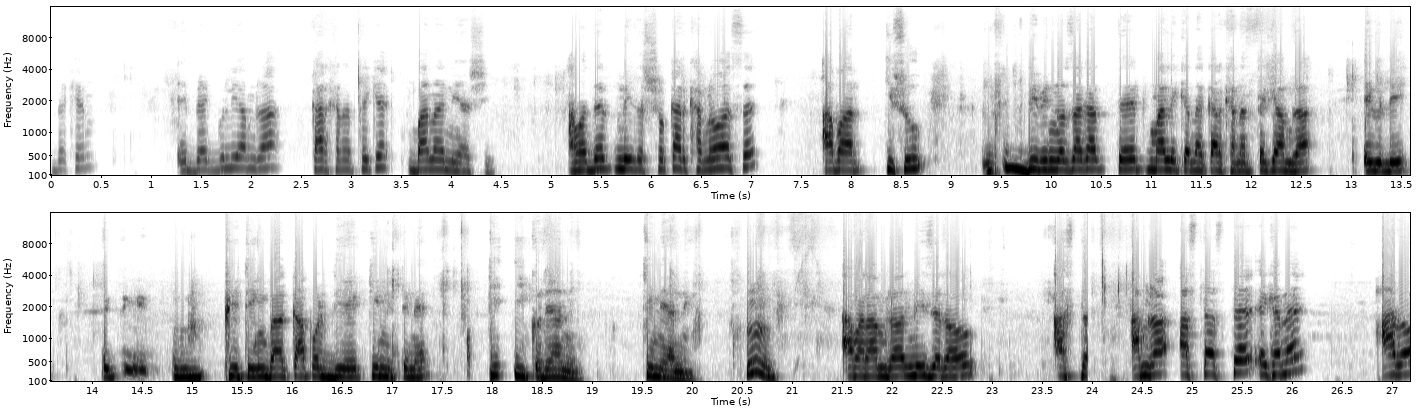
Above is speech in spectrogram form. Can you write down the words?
দেখেন, এই ব্যাগগুলি আমরা কারখানা থেকে বানায় নিয়ে আসি। আমাদের নিজস্ব কারখানাও আছে, আবার কিছু বিভিন্ন জায়গাতে মালিকানা কারখানার থেকে আমরা এগুলি ফিটিং বা কাপড় দিয়ে কিনে টিনে ই করে আনি, কিনে আনি। হুম, আবার আমরা নিজেরাও আস্তে, আমরা আস্তে আস্তে এখানে আরও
